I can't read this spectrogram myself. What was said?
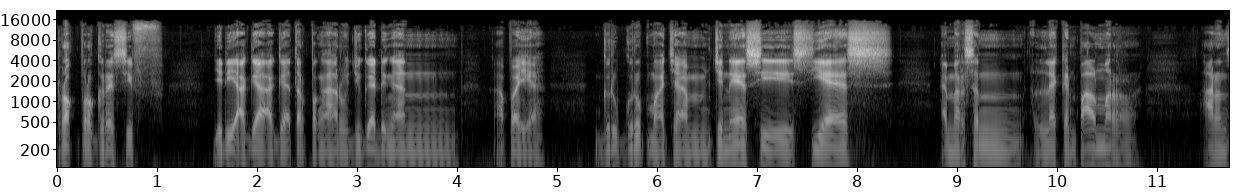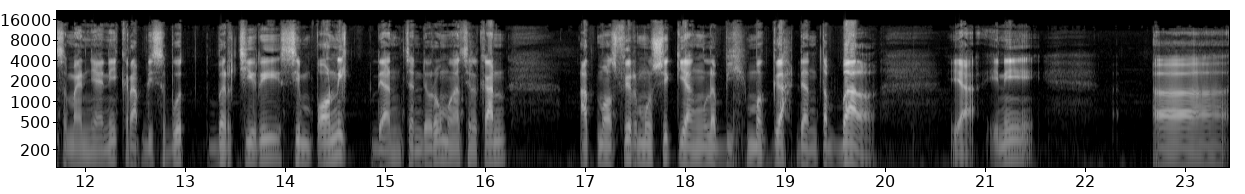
rock progresif. Jadi agak-agak terpengaruh juga dengan apa ya? grup-grup macam Genesis, Yes, Emerson, Lake and Palmer. Aransemennya ini kerap disebut berciri simfonik dan cenderung menghasilkan atmosfer musik yang lebih megah dan tebal. Ya, ini uh,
